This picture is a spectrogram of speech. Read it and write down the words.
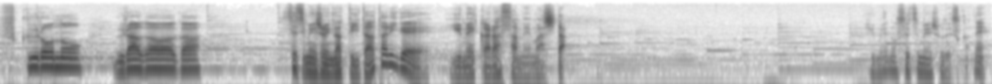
袋の裏側が説明書になっていたあたりで夢から覚めました。夢の説明書ですかね。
